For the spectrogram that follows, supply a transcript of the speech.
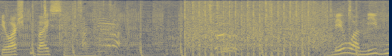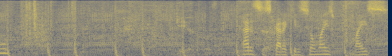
Eu acho que vai sim, mano. Meu amigo. Cara, esses caras aqui, eles são mais... Mais...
